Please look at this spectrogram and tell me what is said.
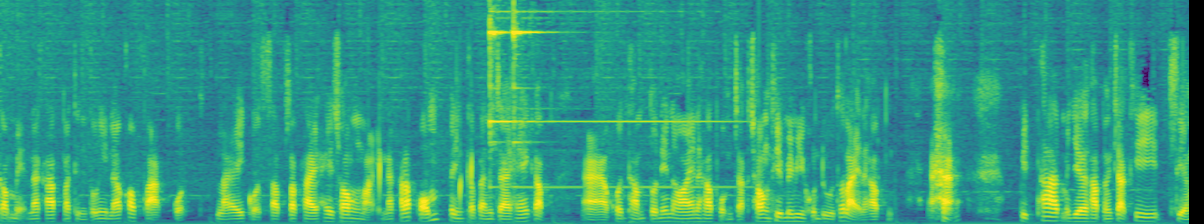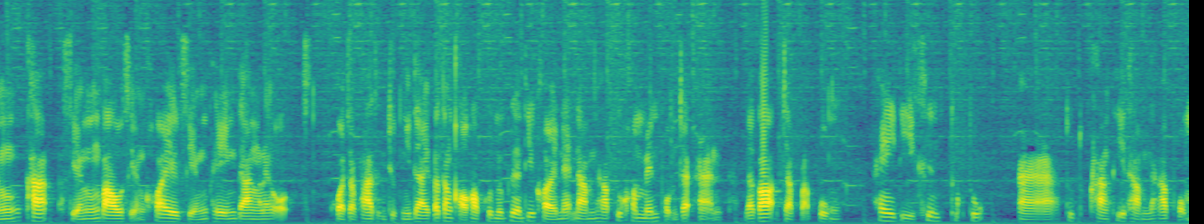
c o m m e n t นะครับ มาถึงตรงนี้แล้วก็ฝากกดไลค์กด Subscribe ให้ช่องหน่อยนะครับผมเป็นกำลังใจให้กับ คนทำตัวน้อยๆนะครับ ผมจากช่องที่ไม่มีคนดูเท่าไหร่นะครับอ่าผิดพลาดมาเยอะครับ หลังจากที่เสียงค่าเสียงเบาเสียงค่อยเสียงเพลงดังแล้วกว่าจะพาถึงจุดนี้ได้ก็ต้องขอขอบคุณเพื่อนๆที่คอยแนะนำนะครับ ทุกคอมเมนต์ผมจะอ่าน แล้วก็จะปรับปรุงให้ดีขึ้นทุกๆอ่าทุกๆครั้งที่ทำนะครับ ผม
